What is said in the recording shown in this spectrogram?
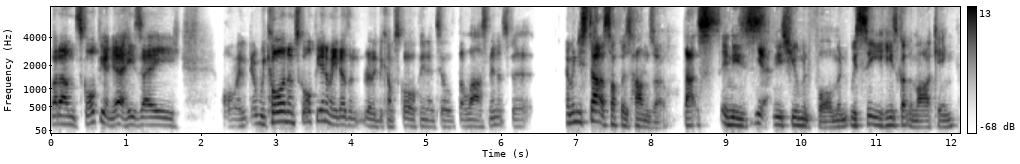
but um, Scorpion, yeah, he's a. Well, we- calling him Scorpion? I mean, he doesn't really become Scorpion until the last minutes, but I mean, he starts off as Hanzo. That's in his Yeah. in his human form, and we see he's got the marking.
